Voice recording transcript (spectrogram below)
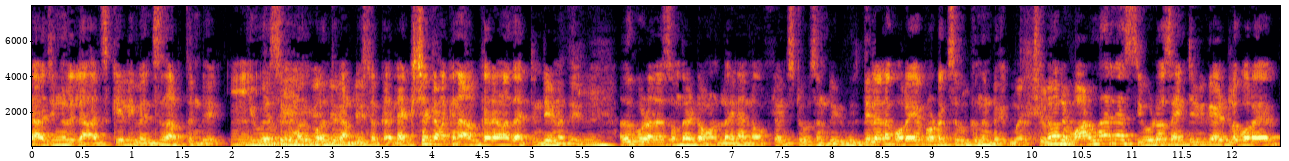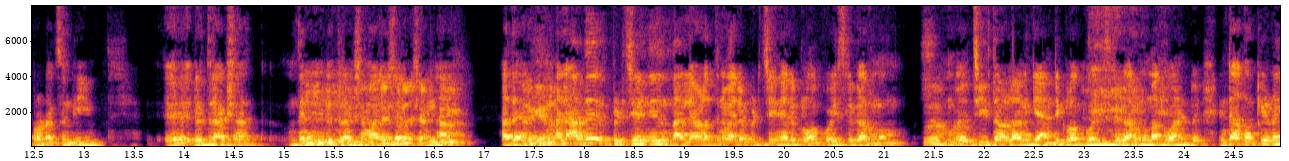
രാജ്യങ്ങളിൽ ലാർജ് സ്കെയിൽ ഇവന്റ്സ് നടത്തുന്നുണ്ട്. യു എസിലും അതുപോലത്തെ കൺട്രീസിലൊക്കെ ലക്ഷക്കണക്കിന് ആൾക്കാരാണ് അത് അറ്റൻഡ് ചെയ്യണത്. അത് കൂടാതെ സ്വന്തമായിട്ട് ഓൺലൈൻ ആൻഡ് ഓഫ്ലൈൻ സ്റ്റോഴ്സ് ഉണ്ട്. ഇതിൽ തന്നെ കുറെ പ്രൊഡക്ട്സ് വിൽക്കുന്നുണ്ട്. വളരെ സ്യൂഡോ സയന്റിഫിക് ആയിട്ടുള്ള കുറെ പ്രൊഡക്ട്സ് ഉണ്ട്. ഈ രുദ്രാക്ഷ രുദ്രാക്ഷമാല അതെ. അല്ല അത് പിടിച്ചു കഴിഞ്ഞാൽ നല്ല വെള്ളത്തിന് മേലെ പിടിച്ചു കഴിഞ്ഞാൽ ക്ലോക്ക് വൈസിൽ കറങ്ങും. ചീത്ത വെള്ളമാണെങ്കിൽ ആന്റി ക്ലോക്ക് വൈസിൽ കറങ്ങും എന്നൊക്കെ പറഞ്ഞിട്ട്. എന്നിട്ട് അതൊക്കെയാണ്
